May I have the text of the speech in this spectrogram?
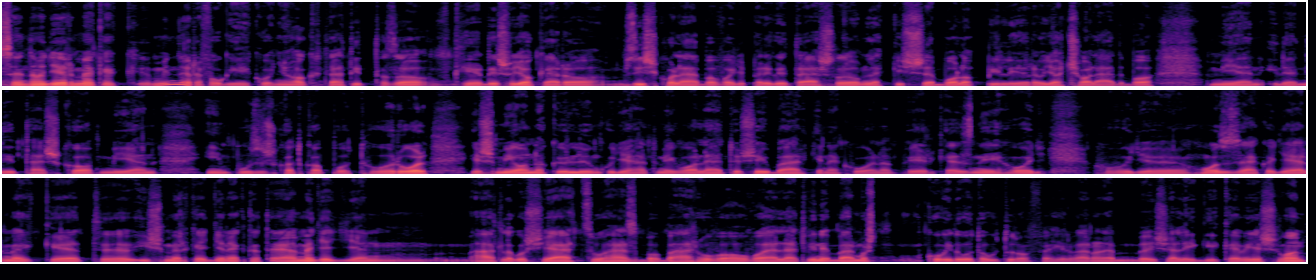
Szerintem a gyermekek mindenre fogékonyak, tehát itt az a kérdés, hogy akár az iskolába, vagy pedig a társadalom legkisebb alappillére, hogy a családba milyen identitás kap, milyen impulzusokat kap otthonról, és mi annak örülünk, ugye hát még van lehetőség bárkinek holnap érkezni, hogy, hogy hozzák a gyermeket, ismerkedjenek, tehát elmegy egy ilyen átlagos játszóházba, bárhova, hova el lehet vinni, bár most Covid óta úgy tudom Fehérváron ebben is eléggé kevés van,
